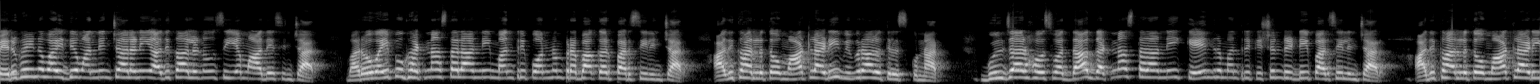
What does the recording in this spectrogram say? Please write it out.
మెరుగైన వైద్యం అందించాలని అధికారులను సీఎం ఆదేశించారు. మరోవైపు ఘటనా స్థలాన్ని మంత్రి పొన్నం ప్రభాకర్ పరిశీలించారు. అధికారులతో మాట్లాడి వివరాలు తెలుసుకున్నారు. గుల్జార్ హౌస్ వద్ద ఘటనా స్థలాన్ని కేంద్ర మంత్రి కిషన్ రెడ్డి పరిశీలించారు. అధికారులతో మాట్లాడి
